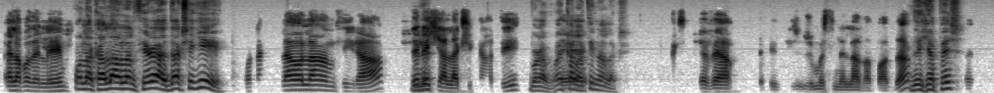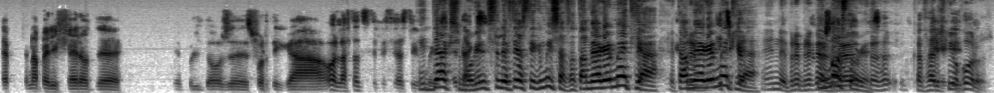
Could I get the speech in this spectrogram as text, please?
Έλα, Παντελή. Όλα καλά, όλα ανθυρά, εντάξει εκεί; Όλα καλά, όλα ανθυρά. Δεν ναι. έχει αλλάξει κάτι. Μπράβο, ε, καλά, τι να αλλάξει. Βέβαια, επειδή ζούμε στην Ελλάδα πάντα. Δεν για πες. Ε, να περιφέρονται μπουλντόζες, φορτηγά, όλα αυτά της τελευταίας στιγμής. Εντάξει, μωρέ, είναι της τελευταίας στιγμής αυτά. Τα μερεμέτια. τα μερεμέτια. Ε, ναι, πρέπει να καθαριστεί ο χώρος.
